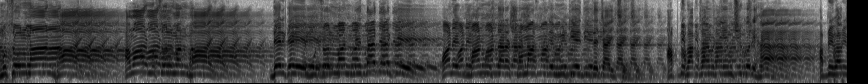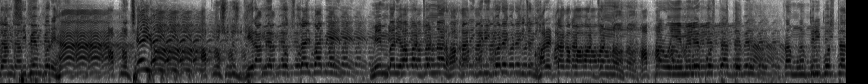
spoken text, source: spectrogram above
মুসলমান ভাই। আমার মুসলমান ভাই দেরকে মুসলমান নেতাদেরকে অনেক মানুষ তারা সমাজ থেকে মিটিয়ে দিতে চাইছে। আপনি ভাবছেন আমি টিএমসি করি? হ্যাঁ। আপনি ভাবছেন আমি সিপিএম করি? হ্যাঁ। আপনি যেই হন আপনি শুধু গ্রামের পোস্টটাই পাবেন। মেম্বারি হওয়ার জন্য আর হকারিগিরি করে কিছু ঘরের টাকা পাওয়ার জন্য আপনার ওই এমএলএ পোস্টার দেবে না। আপনার মন্ত্রী পোস্টার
